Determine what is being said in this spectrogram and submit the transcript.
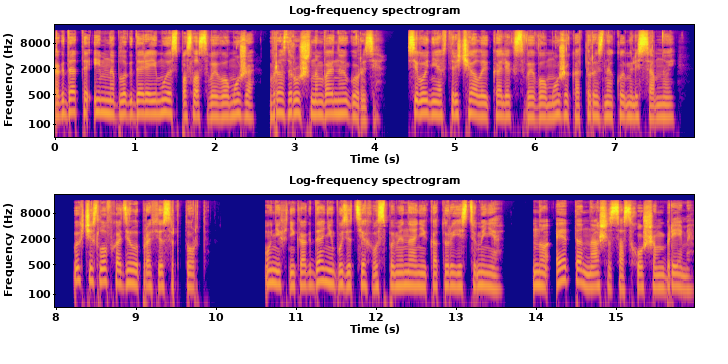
Когда-то именно благодаря ему я спасла своего мужа в разрушенном войной городе. Сегодня я встречала и коллег своего мужа, которые знакомились со мной. В их число входил и профессор Торт. У них никогда не будет тех воспоминаний, которые есть у меня. Но это наше со схожим бремя.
